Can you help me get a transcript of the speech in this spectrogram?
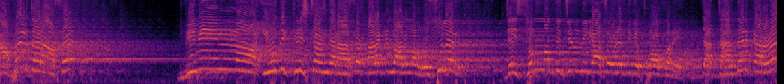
কাফের যারা আছে, বিভিন্ন ইহুদি খ্রিস্টান যারা আছে, তারা কিন্তু আল্লাহ রসুলের যে সন্ন্যতি জিন্দিগি আছে ওটার দিকে ফলো করে। যাদের কারণে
